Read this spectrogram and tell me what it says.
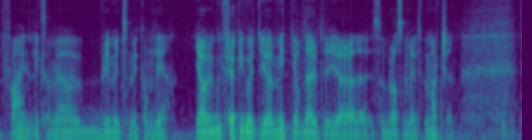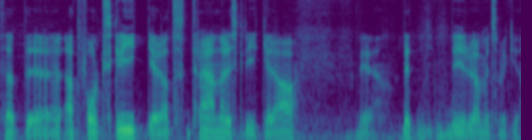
fine liksom. Jag bryr mig inte så mycket om det. Jag försöker gå ut och göra mitt jobb där ute och göra det så bra som möjligt för matchen. Så att, eh, att folk skriker, att tränare skriker, ja det, det, det rör mig inte så mycket.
